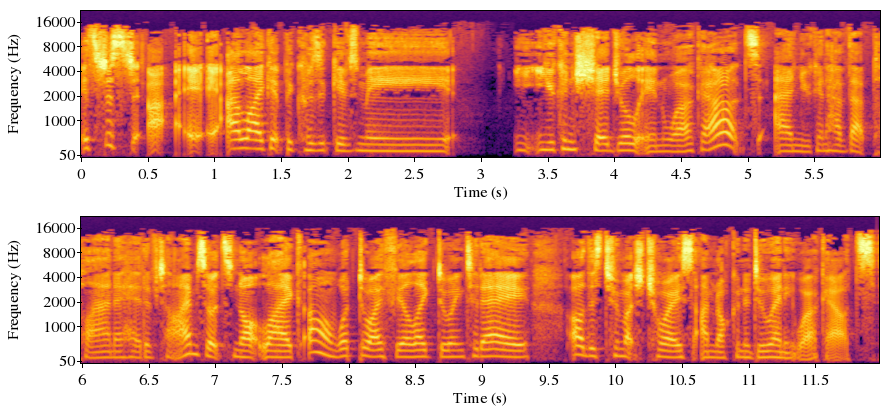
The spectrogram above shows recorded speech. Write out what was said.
It's just I, I like it because it gives me you can schedule in workouts and you can have that plan ahead of time. So it's not like, oh, what do I feel like doing today? Oh, there's too much choice. I'm not going to do any workouts.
